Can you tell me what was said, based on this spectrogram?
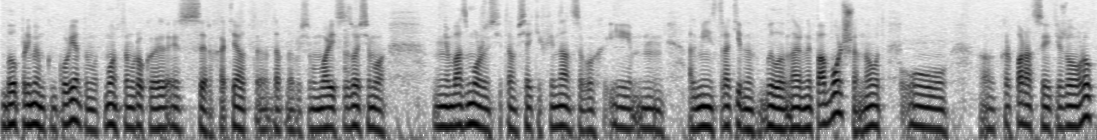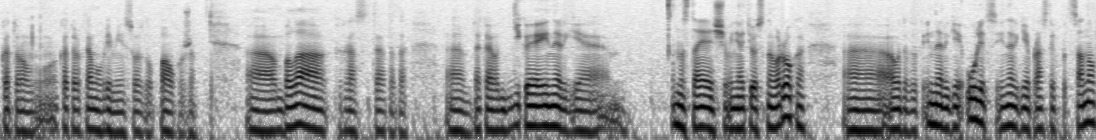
был прямым конкурентом вот, монстрам рока СССР. Хотя, вот, э, допустим, у Бориса Зосимова возможностей там всяких финансовых и административных было, наверное, побольше, но вот у э, корпорации тяжелого рока, которым, который к тому времени создал Паук уже, Э, была как раз та, та, та, э, такая вот дикая энергия настоящего неотесанного рока, э, а вот эта вот энергия улиц, энергия простых пацанов,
